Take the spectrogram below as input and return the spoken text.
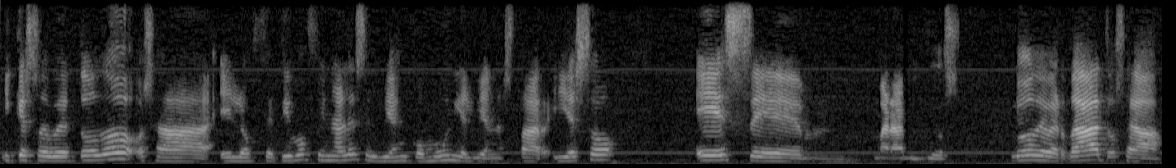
y que sobre todo, o sea, el objetivo final es el bien común y el bienestar. Y eso es eh, maravilloso. Yo de verdad, o sea,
